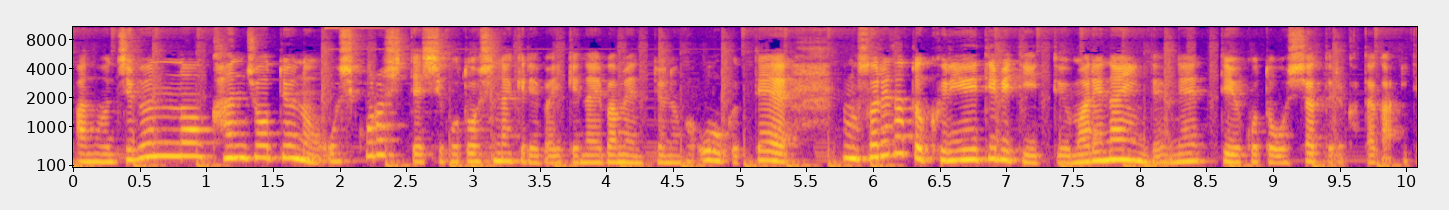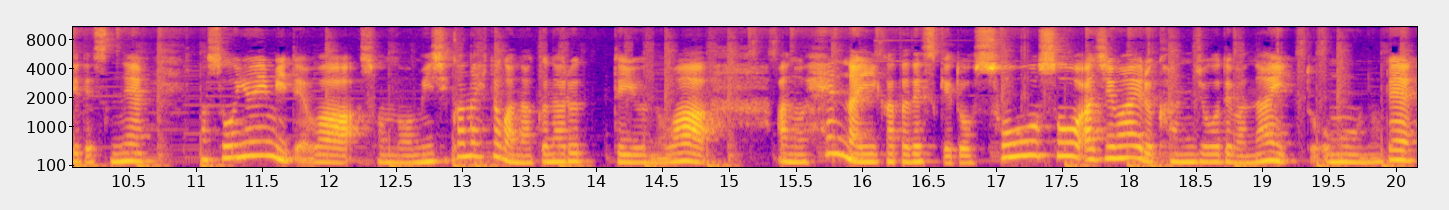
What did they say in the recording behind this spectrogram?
あの自分の感情っていうのを押し殺して仕事をしなければいけない場面っていうのが多くて、でもそれだとクリエイティビティって生まれないんだよねっていうことをおっしゃってる方がいてですね、まあ、そういう意味では、その身近な人が亡くなるっていうのは、あの変な言い方ですけど、そうそう味わえる感情ではないと思うので、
